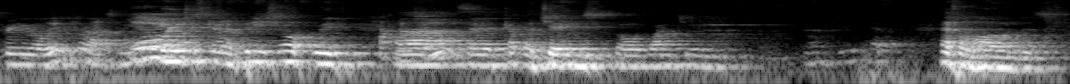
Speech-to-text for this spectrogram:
pretty well it for us. Yeah. We're just going to finish off with couple uh, a couple of tunes or one tune. Ethel Highlanders.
